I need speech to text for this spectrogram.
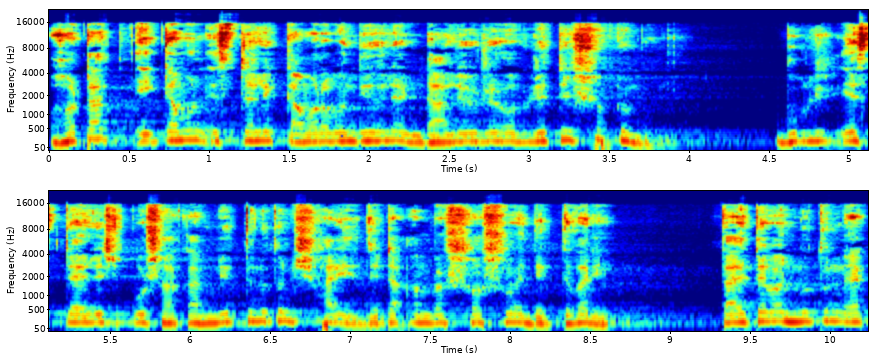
হঠাৎ এই কেমন স্টাইলে কামারাবন্দি হলেন ডালিউডের অভিনেত্রী স্বপ্ন বুবলি বুবলির স্টাইলিশ পোশাক আর নিত্য নতুন শাড়ি যেটা আমরা সবসময় দেখতে পারি, তাইতে আবার নতুন এক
